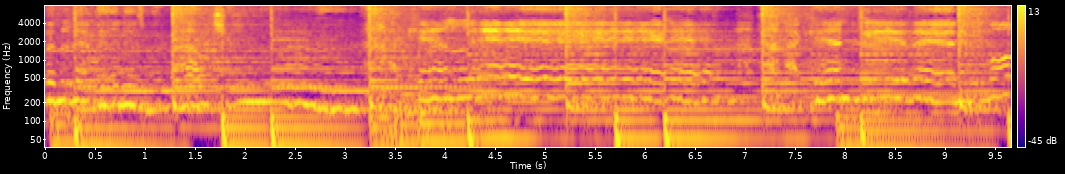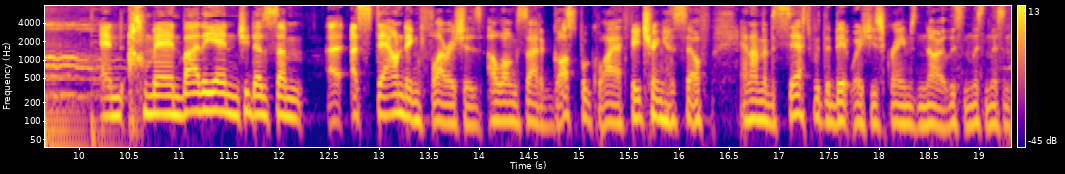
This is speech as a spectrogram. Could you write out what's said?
live, and And oh man, by the end, she does some uh, astounding flourishes alongside a gospel choir featuring herself. And I'm obsessed with the bit where she screams, No, listen, listen, listen.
